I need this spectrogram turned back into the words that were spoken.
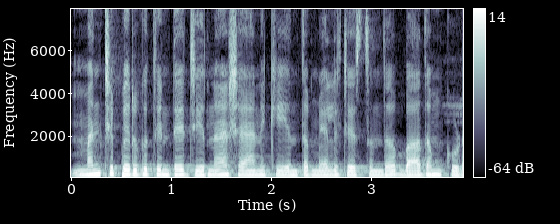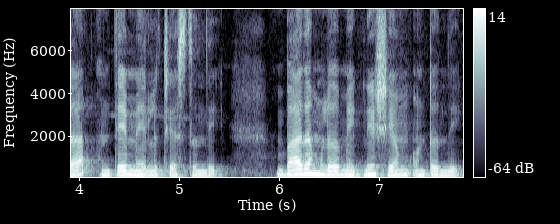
మంచి పెరుగు తింటే జీర్ణాశయానికి ఎంత మేలు చేస్తుందో బాదం కూడా అంతే మేలు చేస్తుంది. బాదంలో మెగ్నీషియం ఉంటుంది.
